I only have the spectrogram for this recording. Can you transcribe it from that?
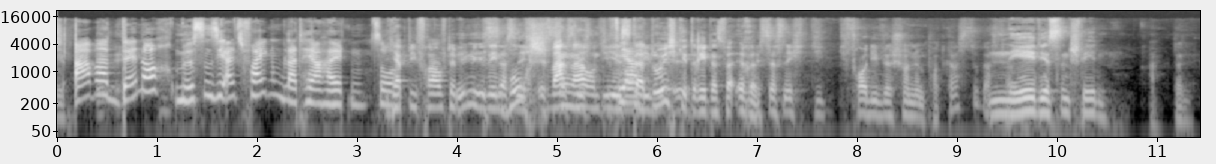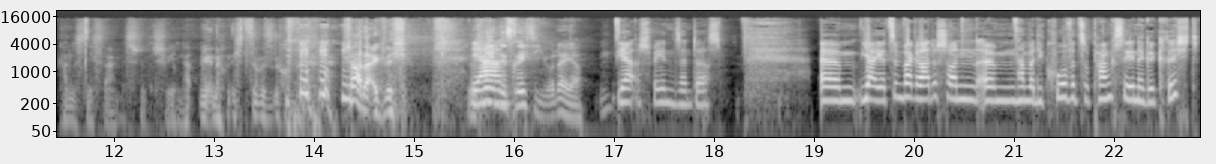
wirklich. Aber dennoch müssen sie als Feigenblatt herhalten. So. Ich habe die Frau auf der Bühne gesehen, hochschwanger nicht und die die ist Frau, da die- durchgedreht, das war irre. Ist das nicht die, Frau, die wir schon im Podcast zu Gast hatten? Nee, die ist in Schweden. Ah, dann kann es nicht sein. Das stimmt. Schweden hatten wir noch nicht zu Besuch. Schade eigentlich. Ja. Schweden ist richtig, oder? Ja. Hm? Ja, Schweden sind das. Ähm, ja, jetzt sind wir gerade schon, ähm, haben wir die Kurve zur Punk-Szene gekriegt.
